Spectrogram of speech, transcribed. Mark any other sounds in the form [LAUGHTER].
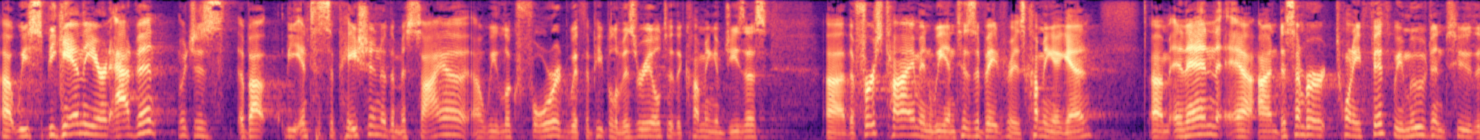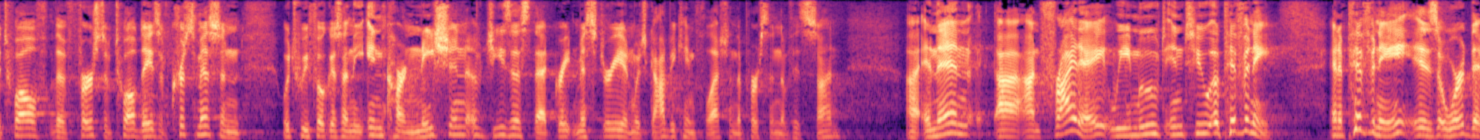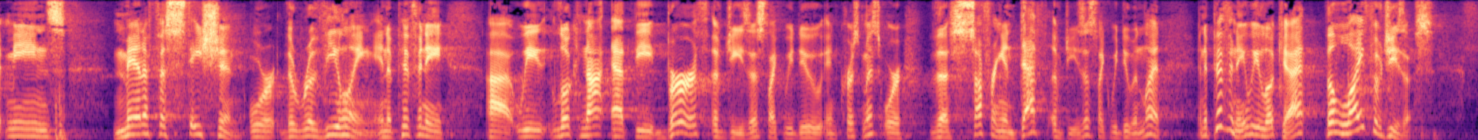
uh, we began the year in Advent, which is about the anticipation of the Messiah. Uh, we look forward with the people of Israel to the coming of Jesus uh, the first time, and we anticipate for his coming again. Um, and then uh, on December 25th, we moved into the 12, the first of 12 days of Christmas, in which we focus on the incarnation of Jesus, that great mystery in which God became flesh in the person of his Son. Uh, and then uh, on Friday, we moved into Epiphany. And epiphany is a word that means manifestation or the revealing. In epiphany, uh, we look not at the birth of Jesus like we do in Christmas or the suffering and death of Jesus like we do in Lent. In Epiphany, we look at the life of Jesus,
